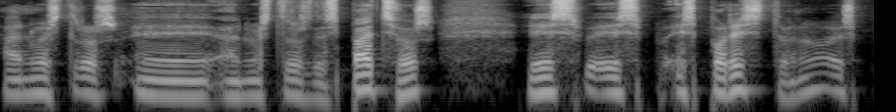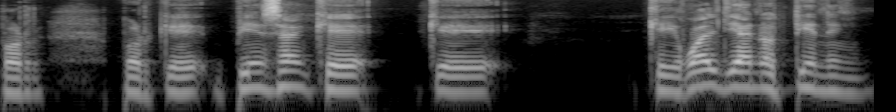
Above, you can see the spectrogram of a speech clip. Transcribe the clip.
a nuestros, eh, a nuestros despachos es, es, es, por esto, ¿no? Es por, porque piensan que, que, que igual ya no tienen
